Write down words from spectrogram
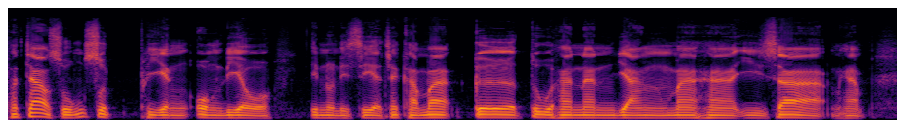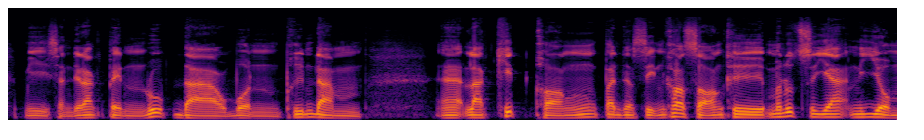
พระเจ้าสูงสุดเพียงองค์เดียว อินโดนีเซียใช้คำว่าเกอตูฮานันยังมาฮาอีซานะครับมีสัญลักษณ์เป็นรูปดาวบนพื้นดำหลักคิดของปัญจศีลข้อ 2 คือมนุษยนิยม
